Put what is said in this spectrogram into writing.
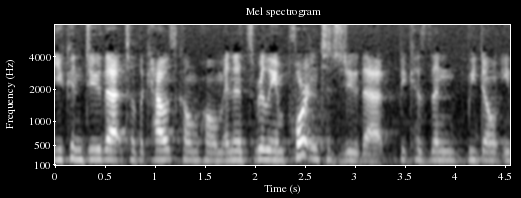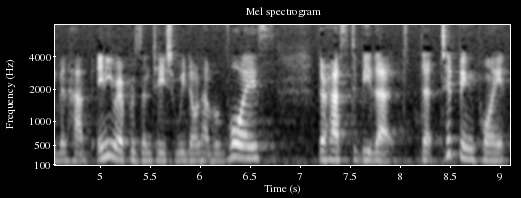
you can do that till the cows come home. And it's really important to do that because then we don't even have any representation. We don't have a voice. There has to be that, that tipping point.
